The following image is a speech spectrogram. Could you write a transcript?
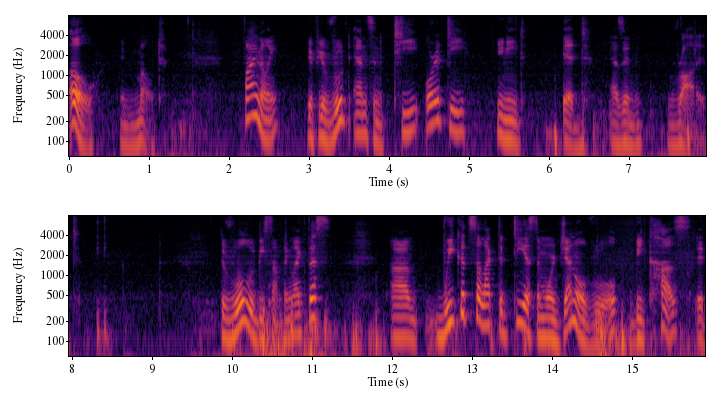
O in moat. Finally, if your root ends in a T or a D, you need id, as in rotted. The rule would be something like this. Uh, we could select the D as the more general rule because it,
